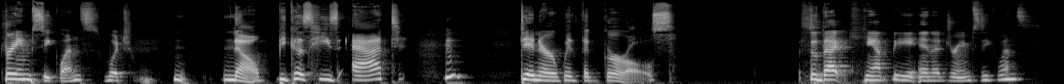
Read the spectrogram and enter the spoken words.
dream sequence, which No, because he's at dinner with the girls. so that can't be in a dream sequence.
